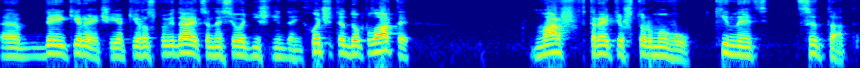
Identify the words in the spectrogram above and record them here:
е, деякі речі, які розповідаються на сьогоднішній день. Хочете доплати? Марш в третю штурмову. Кінець цитати.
